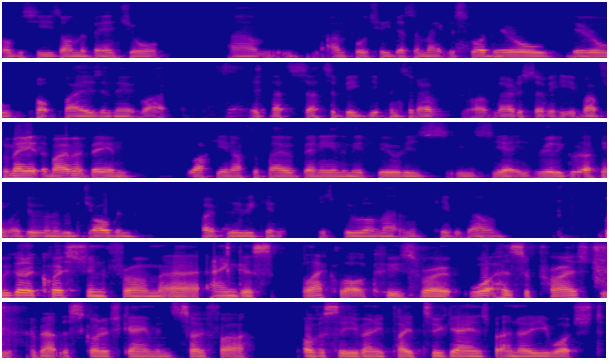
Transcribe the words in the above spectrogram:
obviously is on the bench or um, unfortunately doesn't make the squad they're all they're all top players and they're like that's that's a big difference that I've I've noticed over here but for me at the moment being lucky enough to play with Benny in the midfield is is yeah he's really good I think we're doing a good job and hopefully we can just build on that and keep it going. We got a question from uh, Angus Blacklock, who's wrote, "What has surprised you about the Scottish game and so far? Obviously, you've only played two games, but I know you watched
